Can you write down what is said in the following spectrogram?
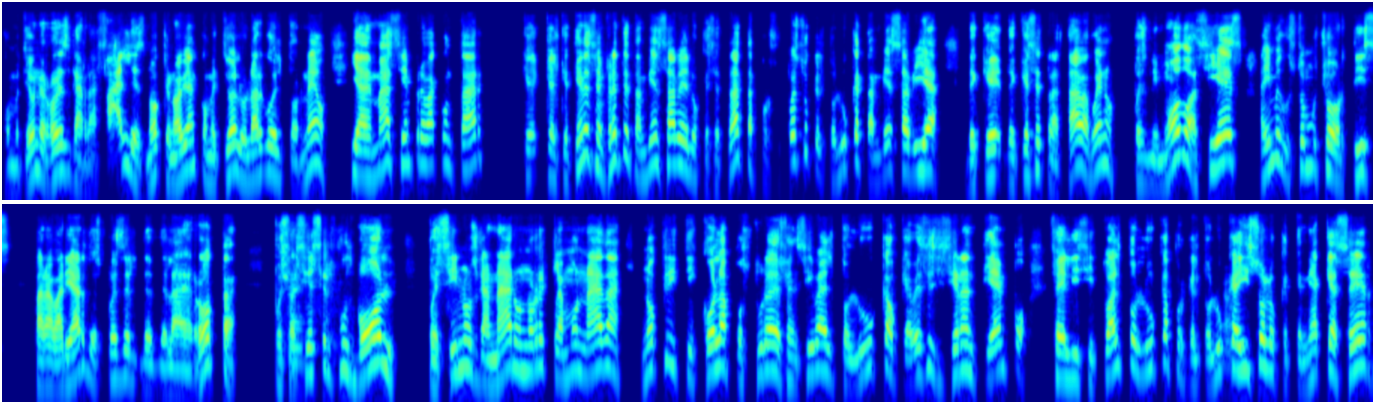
Cometieron errores garrafales, ¿no? Que no habían cometido a lo largo del torneo. Y además siempre va a contar que, el que tienes enfrente también sabe de lo que se trata. Por supuesto que el Toluca también sabía de qué, de qué se trataba. Bueno, pues ni modo, así es. A mí me gustó mucho Ortiz para variar después de, la derrota. Pues así es el fútbol pues sí nos ganaron, no reclamó nada, no criticó la postura defensiva del Toluca o que a veces hicieran tiempo, felicitó al Toluca porque el Toluca hizo lo que tenía que hacer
